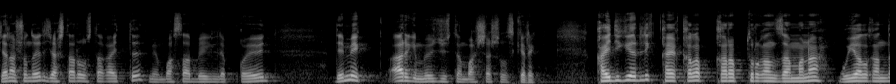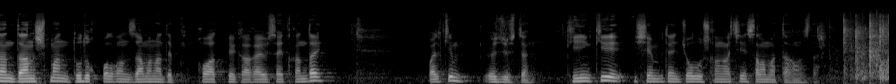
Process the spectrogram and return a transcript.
Жана ошондой эле жаштарыбыз дагы айтты мен баса белгилеп коеюн демек ар ким өзүбүздөн башташыбыз керек. Кайдыгерлик кайкалап карап турган замана уялгандан даанышман дудук болгон замана деп кубатбек агайыбыз айткандай балким өзүбүздөн кийинки ишембиден жолугушканга чейин саламатта калыңыздар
